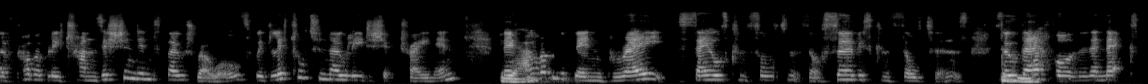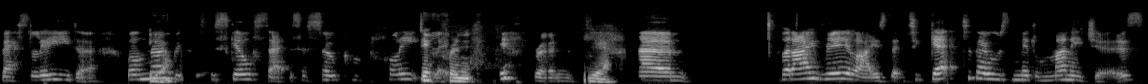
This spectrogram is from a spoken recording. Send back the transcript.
have probably transitioned into those roles with little to no leadership training. They've Yeah. probably been great sales consultants or service consultants, so Mhm. therefore they're the next best leader. Well, no, Yeah. because the skill sets are so completely Different. different. Yeah. Um, but I realised that to get to those middle managers,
